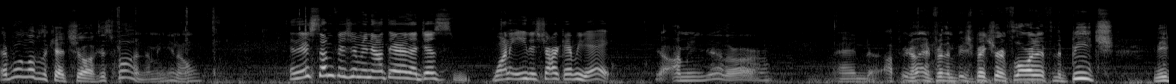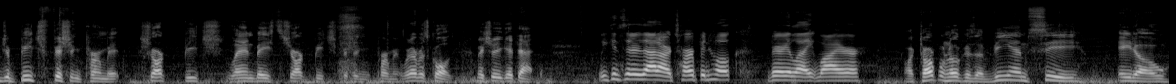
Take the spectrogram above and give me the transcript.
everyone loves to catch sharks. It's fun. I mean, you know, And there's some fishermen out there that just want to eat a shark every day. Yeah, I mean, yeah, there are. And uh, you know, and from the beach, make sure in Florida, from the beach, you need your beach fishing permit, shark beach, land-based shark beach fishing permit, whatever it's called. Make sure you get that. We consider that our tarpon hook, very light wire. Our tarpon hook is a VMC 80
